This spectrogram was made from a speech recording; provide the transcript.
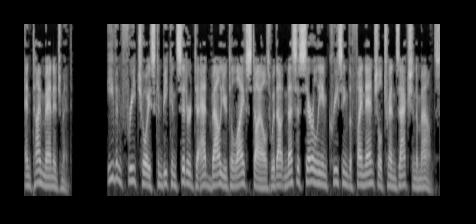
and time management. Even free choice can be considered to add value to lifestyles without necessarily increasing the financial transaction amounts.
